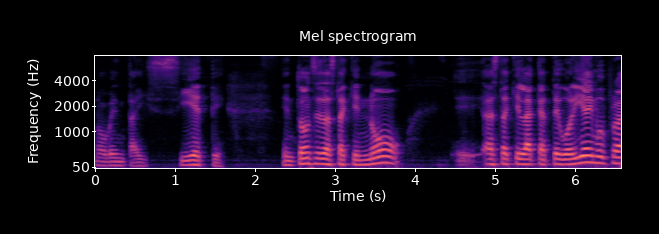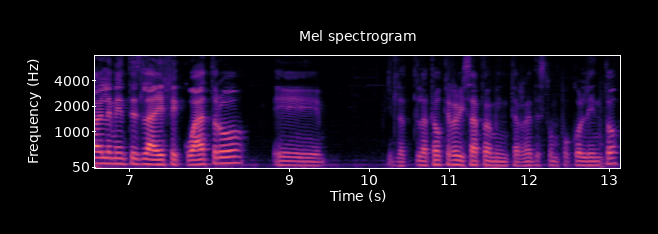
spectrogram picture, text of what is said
97. Entonces, hasta que no, eh, hasta que la categoría y muy probablemente es la F4, eh, la, la tengo que revisar, pero mi internet está un poco lento,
